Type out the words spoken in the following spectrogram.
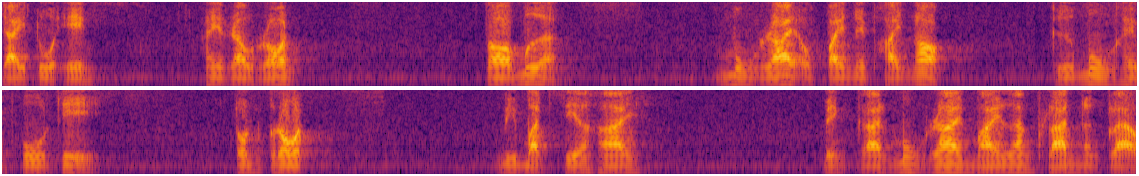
ใจตัวเอง ให้เราร้อน ต่อเมื่อมุ่งร้ายออกไปในภายนอก คือมุ่งให้ผู้ที่ตนโกรธ มีบัตรเสียหาย เป็นการมุ่งร้ายหมายลังผลานดังกล่าว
